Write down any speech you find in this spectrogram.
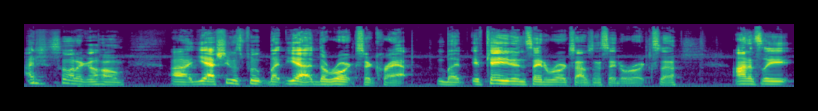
I just want to go home. Uh, yeah, she was poop. But yeah, the Roarks are crap. But if Katie didn't say the Roarks, I was going to say the Roarks. So honestly,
